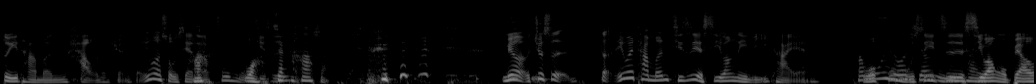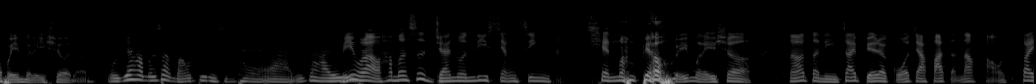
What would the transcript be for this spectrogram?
对他们好的选择？因为首先呢，哈父母，其实？没有，就是的，因为他们其实也希望你离开哎。他们我父母是一直希望我不要回马来西亚的，我觉得他们是很矛盾的心态啦，就是还没有啦，他们是 genuinely 相信千万不要回马来西亚，然后等你在别的国家发展到好，再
